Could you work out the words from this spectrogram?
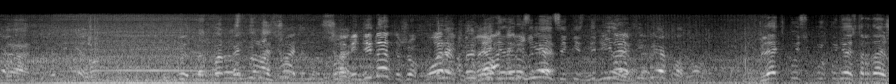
Та відійде, ти що, хворий? Блядь, не розумію, це якісь дебіли. Блядь, якусь хуйньою страдаєш.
